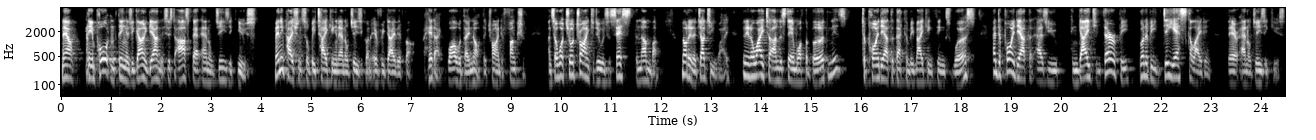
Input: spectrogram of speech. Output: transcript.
Now, the important thing as you're going down this is to ask about analgesic use. Many patients will be taking an analgesic on every day they've got a headache. Why would they not? They're trying to function. And so, what you're trying to do is assess the number, not in a judgy way, but in a way to understand what the burden is, to point out that that can be making things worse, and to point out that as you engage in therapy, you want to be de escalating their analgesic use.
